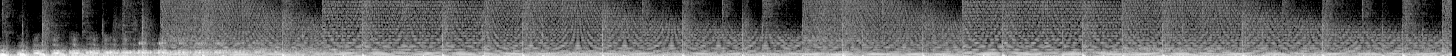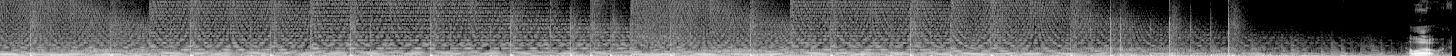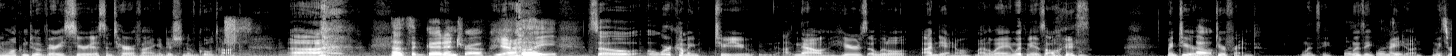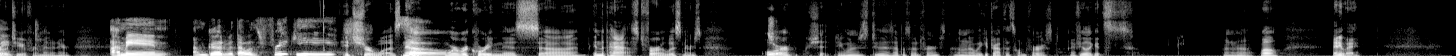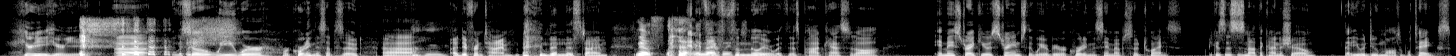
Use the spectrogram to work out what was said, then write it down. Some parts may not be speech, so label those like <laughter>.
哈哈哈哈哈哈 welcome to a very serious and terrifying edition of Ghoul Talk. Uh, <laughs> That's a good intro. yeah. Oy. So we're coming to you now. Here's a little. I'm Daniel, by the way, and with me, as always, <laughs> my dear, Oh. dear friend, Lindsay. Lin- Lindsay, how you doing? Let me It's throw me. it to you for a minute here. I mean, I'm good, but that was freaky. It sure was. Now So- we're recording this uh, in the past for our listeners. Or Sure. shit, do you want to just do this episode first? I don't know. We could drop this one first. I feel like it's. I don't know. Well, anyway, hear ye, hear ye. <laughs> Uh, so we were recording this episode uh, Mhm. a different time <laughs> than this time. Yes, <laughs> And if you're familiar with this podcast at all, it may strike you as strange that we would be recording the same episode twice, because this is not the kind of show that you would do multiple takes.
